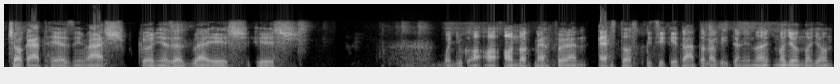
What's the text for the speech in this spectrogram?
csak áthelyezni más környezetbe, és, és mondjuk a, a, annak megfelelően ezt a picikét átalakítani. Nagyon-nagyon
